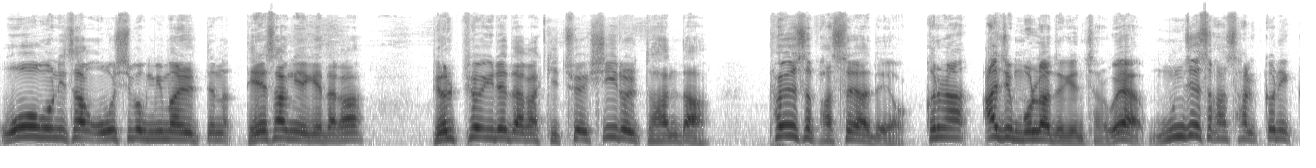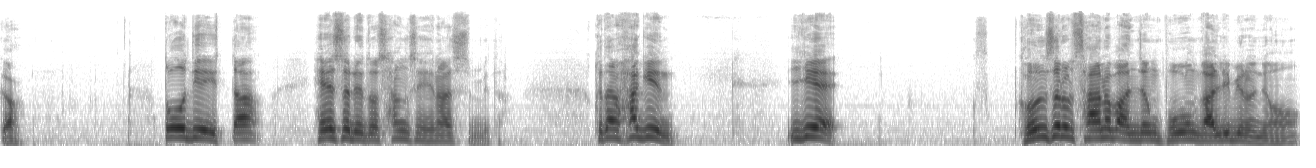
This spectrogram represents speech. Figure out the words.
5억 원 이상 50억 미만일 때는 대상액에다가 별표 1에다가 기초액 C를 더한다. 표에서 봤어야 돼요. 그러나 아직 몰라도 괜찮아. 왜? 문제에서 가서 할 거니까. 또 어디에 있다? 해설에도 상세해놨습니다. 그 다음 확인. 이게 건설업 산업안전보건관리비는요.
